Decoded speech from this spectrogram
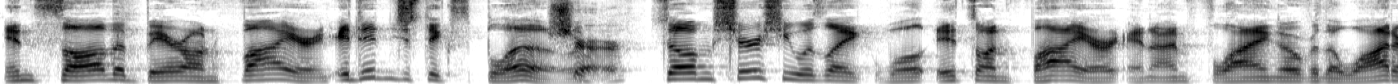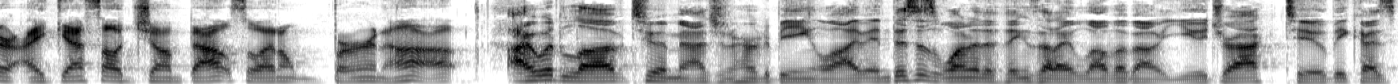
and saw the bear on fire. It didn't just explode. Sure. So I'm sure she was like, well, it's on fire and I'm flying over the water. I guess I'll jump out so I don't burn up. I would love to imagine her to being alive. And this is one of the things that I love about you, Drac, too, because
